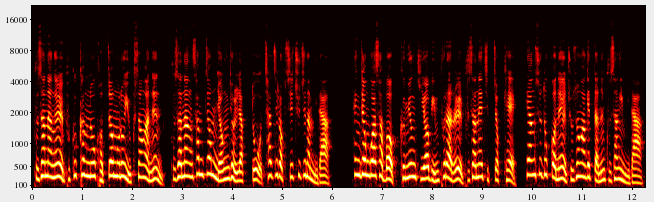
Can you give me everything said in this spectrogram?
부산항을 북극 항로 거점으로 육성하는 부산항 3.0 전략도 차질 없이 추진합니다. 행정과 사법, 금융, 기업 인프라를 부산에 집적해 해양 수도권을 조성하겠다는 구상입니다.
